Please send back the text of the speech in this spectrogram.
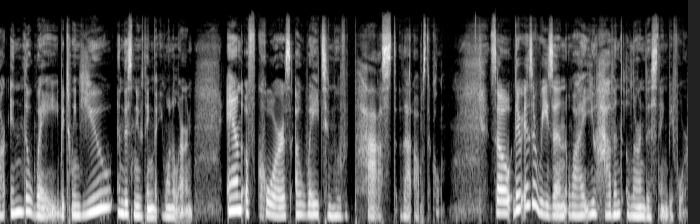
are in the way between you and this new thing that you want to learn and of course, a way to move past that obstacle. So, there is a reason why you haven't learned this thing before.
